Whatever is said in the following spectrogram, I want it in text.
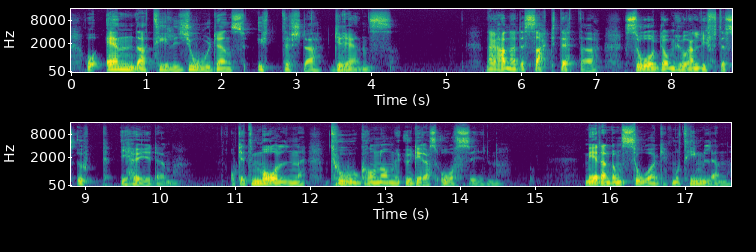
och ända till jordens yttersta gräns. När han hade sagt detta såg de hur han lyftes upp i höjden och ett moln tog honom ur deras åsyn. Medan de såg mot himlen,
